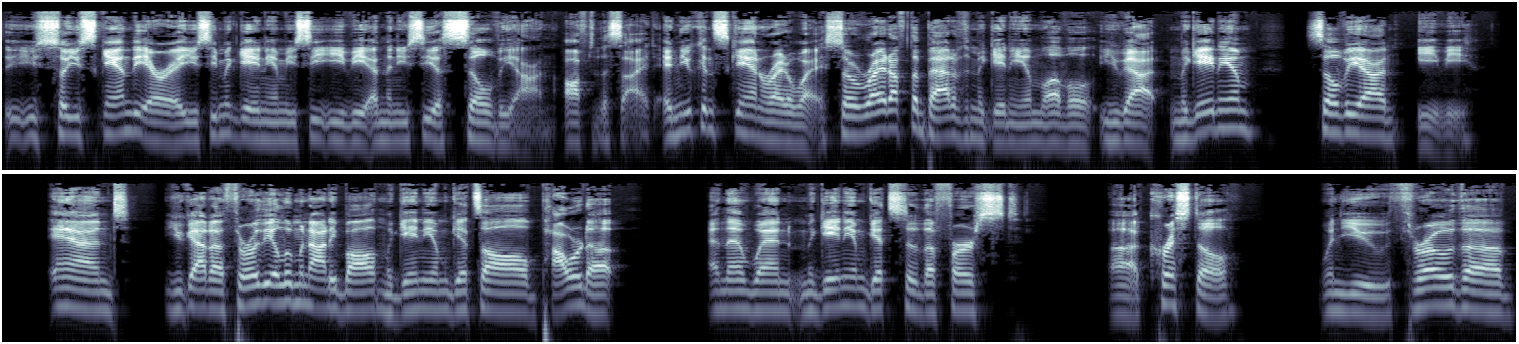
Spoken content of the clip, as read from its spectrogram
you so you scan the area, you see Meganium, you see Eevee, and then you see a Sylveon off to the side, and you can scan right away. So right off the bat of the Meganium level, you got Meganium, Sylveon, Eevee, and you gotta throw the Illuminati ball. Meganium gets all powered up, and then when Meganium gets to the first uh, crystal, when you throw the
